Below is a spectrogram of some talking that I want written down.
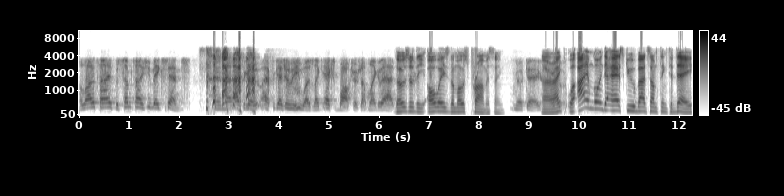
a lot of times, but sometimes you make sense. and uh, I forget I forget who he was, like Xbox or something like that. Those are the always the most promising. Okay. All right. Well, I am going to ask you about something today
